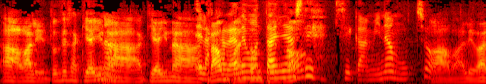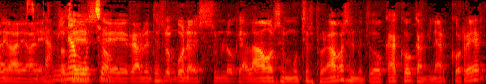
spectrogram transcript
Ah, vale, entonces aquí hay No. una, aquí hay una en trampa, carreras de entonces, montaña ¿no? se, se camina mucho. Ah, vale, vale, vale, Se vale. camina Entonces, mucho. eh, realmente es lo, bueno, es lo que hablábamos en muchos programas, el método CACO, caminar, correr,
